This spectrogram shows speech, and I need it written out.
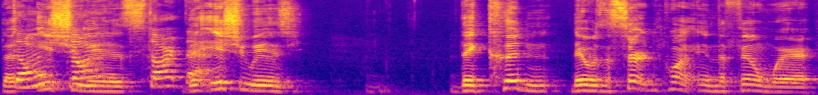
the Don't- issue don't is start that. the issue is they couldn't. There was a certain point in the film where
